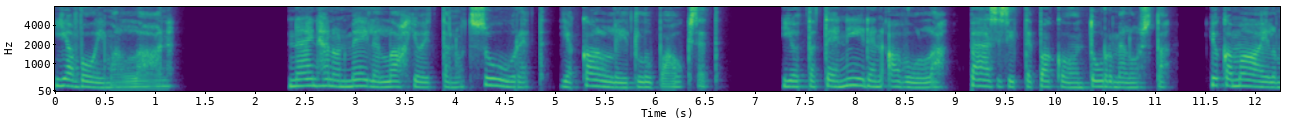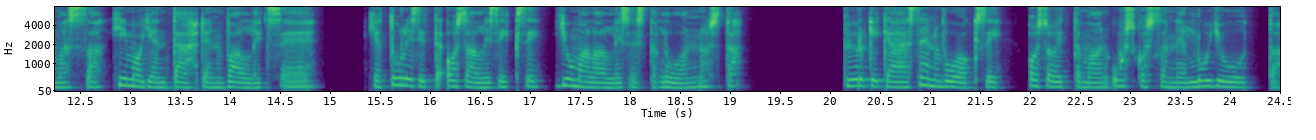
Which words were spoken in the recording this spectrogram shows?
ja voimallaan. Näin hän on meille lahjoittanut suuret ja kalliit lupaukset, jotta te niiden avulla pääsisitte pakoon turmelusta, joka maailmassa himojen tähden vallitsee, ja tulisitte osallisiksi jumalallisesta luonnosta. Pyrkikää sen vuoksi osoittamaan uskossanne lujuutta,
